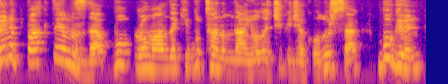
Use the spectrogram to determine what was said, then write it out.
Dönüp baktığımızda bu romandaki bu tanımdan yola çıkacak olursak bugün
